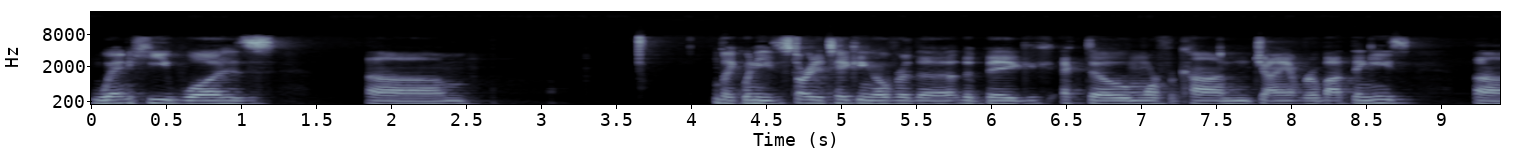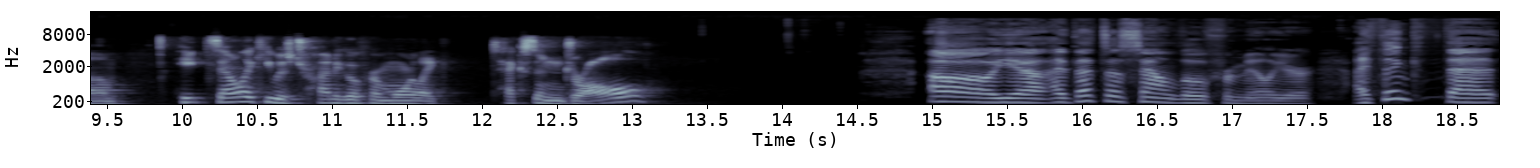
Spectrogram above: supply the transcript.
when he was, um, like when he started taking over the the big Ecto-Morphicon giant robot thingies, um, he sounded like he was trying to go for more like Texan drawl. Oh yeah, I, that does sound a little familiar. I think that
